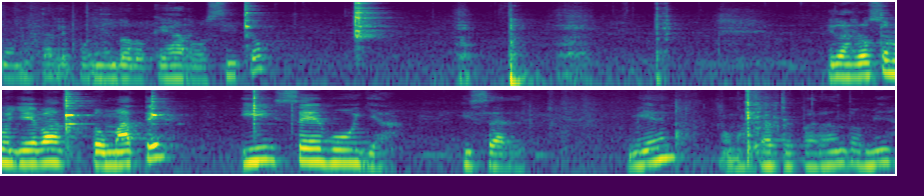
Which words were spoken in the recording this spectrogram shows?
Vamos a estarle poniendo lo que es arrocito. El arroz solo lleva tomate, y cebolla y sal. Miren, vamos a estar preparando, miren.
